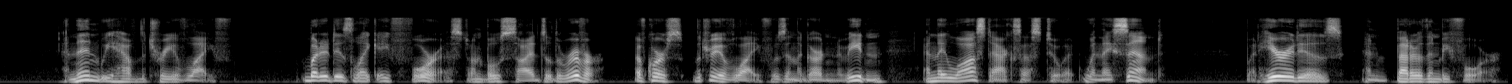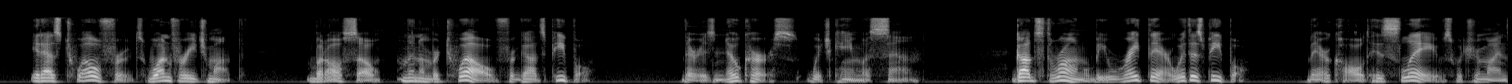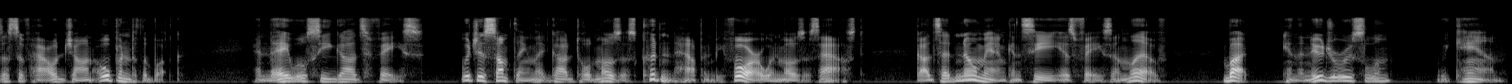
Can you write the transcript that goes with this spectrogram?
And then we have the tree of life. But it is like a forest on both sides of the river. Of course, the tree of life was in the Garden of Eden, and they lost access to it when they sinned. But here it is, and better than before. It has twelve fruits, one for each month, but also the number twelve for God's people. There is no curse which came with sin. God's throne will be right there with his people. They are called his slaves, which reminds us of how John opened the book. And they will see God's face, which is something that God told Moses couldn't happen before when Moses asked. God said no man can see his face and live. But in the New Jerusalem, we can.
